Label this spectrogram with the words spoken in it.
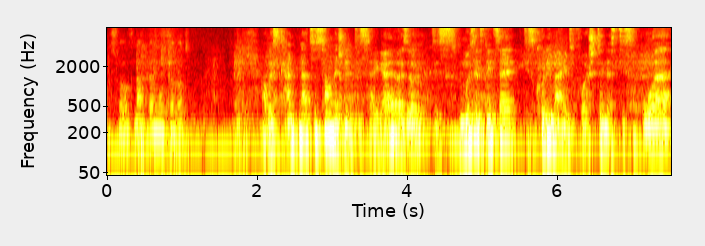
das war auch knapp beim Motorrad. Aber es könnten auch Zusammenschnitte sein, gell? Also, das muss jetzt nicht sein, das kann ich mir auch nicht vorstellen, dass das ein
